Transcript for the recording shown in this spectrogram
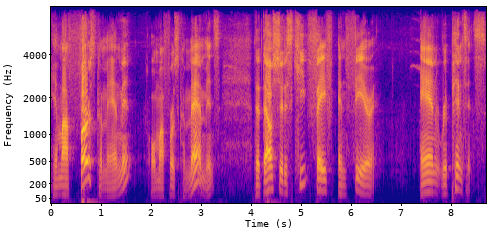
in my first commandment, or my first commandments, that thou shouldest keep faith and fear and repentance.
